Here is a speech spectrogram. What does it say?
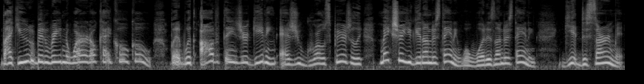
Like you've been reading the word, okay, cool, cool. But with all the things you're getting as you grow spiritually, make sure you get understanding. Well, what is understanding? Get discernment,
